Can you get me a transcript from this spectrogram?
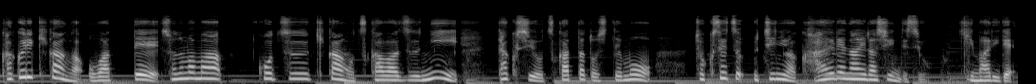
隔離期間が終わってそのまま交通機関を使わずにタクシーを使ったとしても直接うちには帰れないらしいんですよ決まりで。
